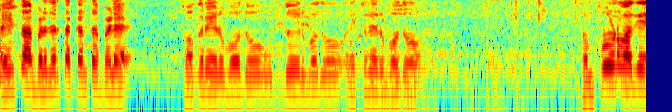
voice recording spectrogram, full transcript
ರೈತ ಬೆಳೆದಿರ್ತಕ್ಕಂಥ ಬೆಳೆ ತೊಗರಿ ಇರ್ಬೋದು, ಉದ್ದು ಇರ್ಬೋದು, ಹೆಸರು ಇರ್ಬೋದು, ಸಂಪೂರ್ಣವಾಗಿ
